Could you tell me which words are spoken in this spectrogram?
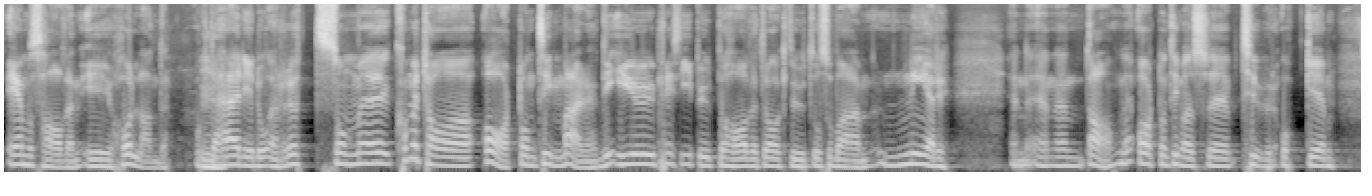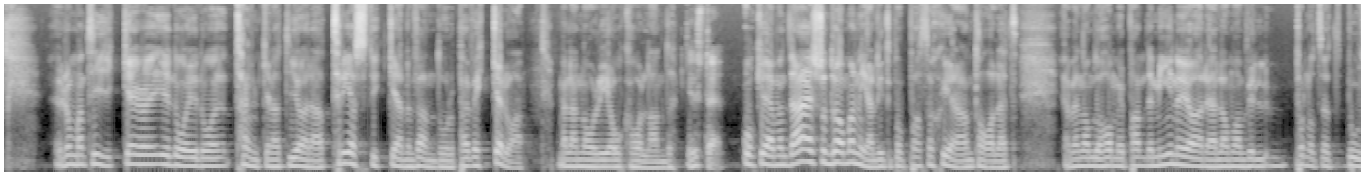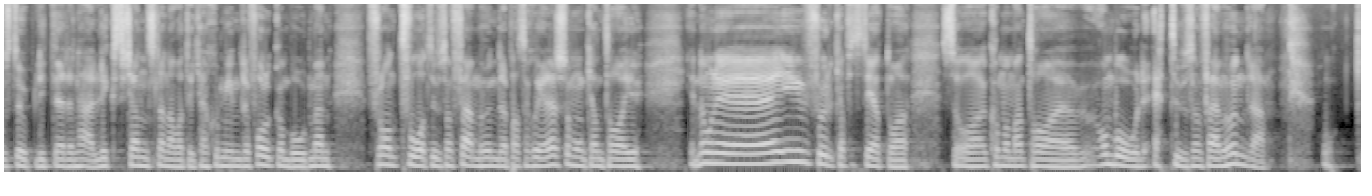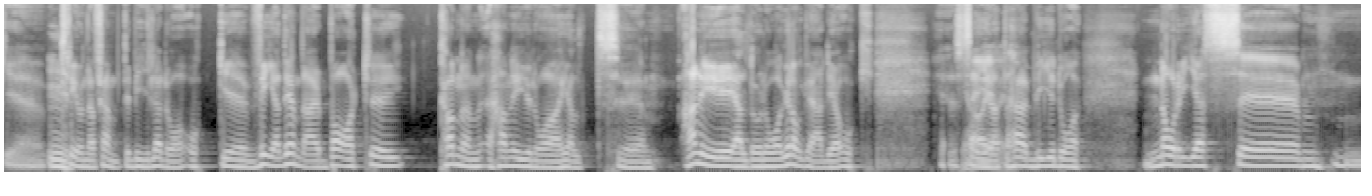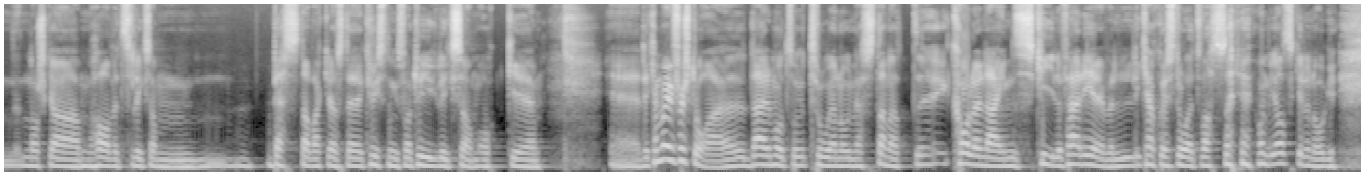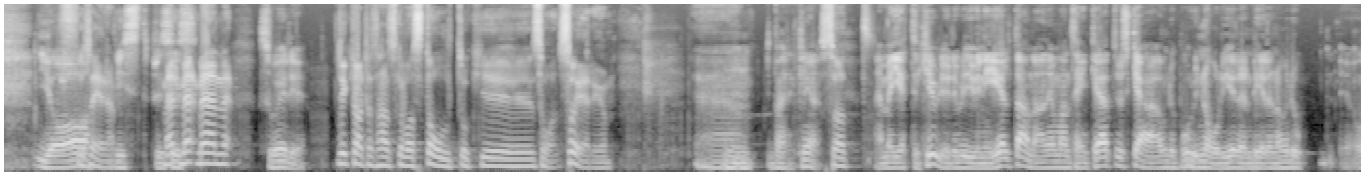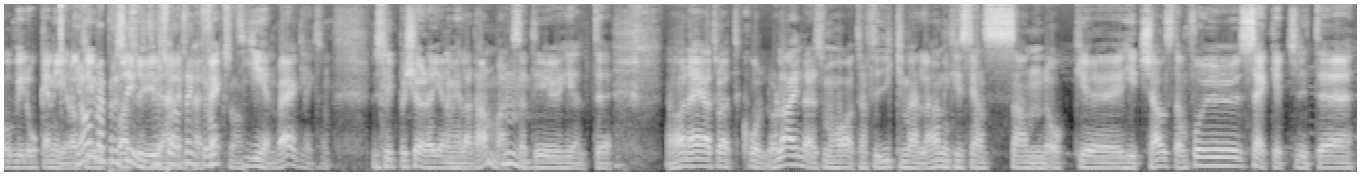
Emshaven i Holland. Och mm. Det här är då en rutt som eh, kommer ta 18 timmar. Det är ju i princip ut på havet rakt ut och så bara ner en, en, en ja, 18 timmars eh, tur. Och eh, Romantika är då, är då tanken att göra tre stycken vändor per vecka då, mellan Norge och Holland. Just det. Och även där så drar man ner lite på passagerarantalet. Jag vet inte om det har med pandemin att göra eller om man vill på något sätt boosta upp lite den här lyxkänslan av att det är kanske är mindre folk ombord. Men från 2500 passagerare som hon kan ta i, när hon är i full kapacitet då, så kommer man ta eh, ombord 1500 och eh, mm. 350 bilar. Då. Och eh, vdn där, Bart eh, Cullen, han är ju då helt han är ju eld och lågor av glädje. Och säger ja, ja, att det här blir ju då Norges, eh, norska havets liksom bästa, vackraste kryssningsfartyg. Liksom. Och, eh, det kan man ju förstå. Däremot så tror jag nog nästan att eh, Color Lines Kielfärger är väl kanske strået vassare om jag skulle nog ja, få säga det. Visst, precis. Men, men, men, så är det ju. Det är klart att han ska vara stolt och eh, så. Så är det ju. Mm, verkligen. Så att, Nej, men jättekul. Det blir ju en helt annan. Om man tänker att du ska, om du bor i Norge, den delen av Europa och vill åka neråt ja, till Europa precis, så är det, här en perfekt också. genväg. Liksom. Du slipper köra genom hela Danmark mm. så det är ju helt eh, Ja, nej, jag tror att Color Line där som har trafik mellan Kristiansand och eh, Hitchhals, de får ju säkert lite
